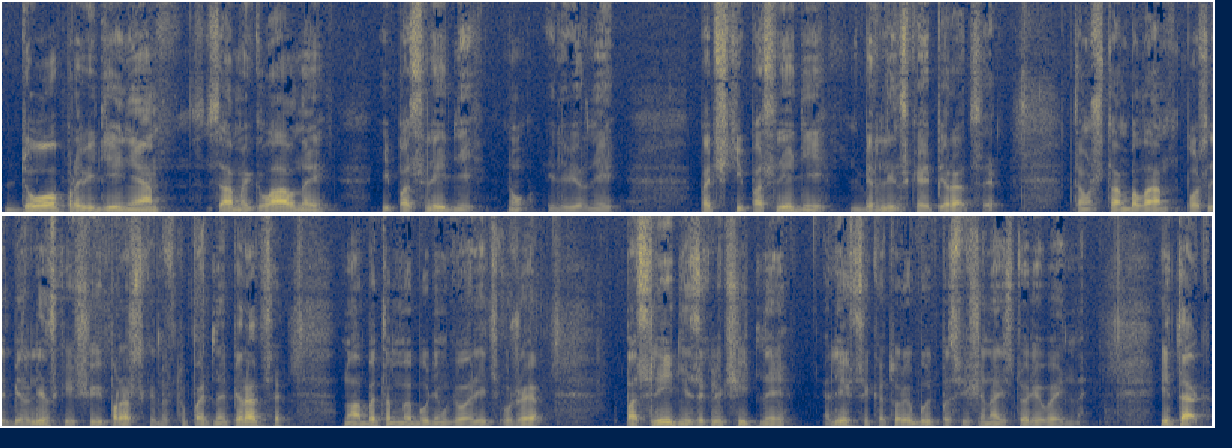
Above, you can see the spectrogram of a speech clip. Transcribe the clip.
До проведения самой главной и последней, ну, или вернее, почти последней берлинской операции, потому что там была после берлинской еще и пражская наступательная операция, но об этом мы будем говорить уже в последней заключительной лекции, которая будет посвящена истории войны. Итак,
